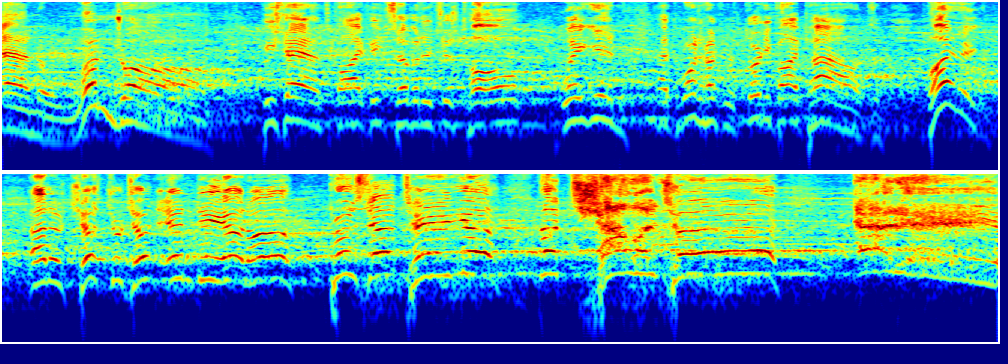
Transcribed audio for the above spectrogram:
and one draw. He stands 5 feet 7 inches tall, weighing in at 135 pounds. Fighting out of Chesterton, Indiana, presenting the challenger, Eddie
